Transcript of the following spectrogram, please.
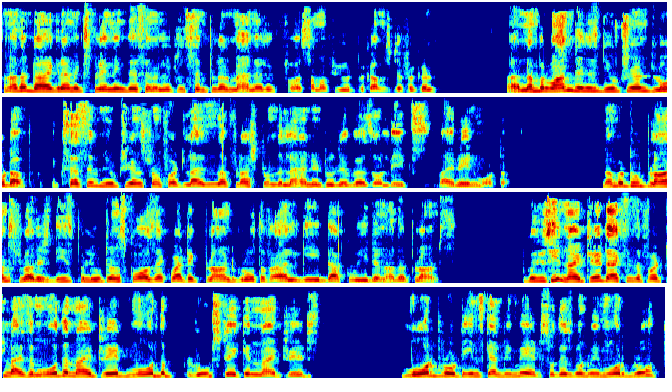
Another diagram explaining this in a little simpler manner, if for some of you it becomes difficult. Uh, number one, there is nutrient load up. Excessive nutrients from fertilizers are flushed from the land into rivers or lakes by rainwater. Number two, plants flourish. These pollutants cause aquatic plant growth of algae, duckweed, and other plants. Because you see, nitrate acts as a fertilizer. More the nitrate, more the roots take in nitrates, more proteins can be made. So there's going to be more growth.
